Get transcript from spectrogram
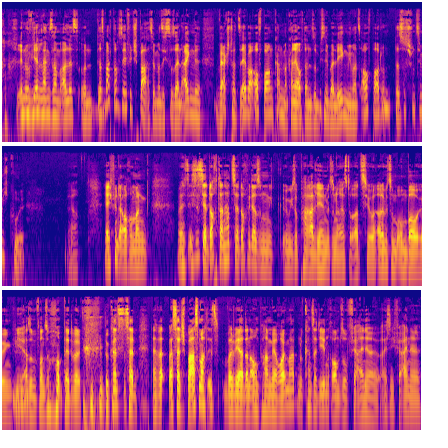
renovieren langsam alles. Und das macht doch sehr viel Spaß, wenn man sich so seine eigene Werkstatt selber aufbauen kann. Man kann ja auch dann so ein bisschen überlegen, wie man es aufbaut. Und das ist schon ziemlich cool. Ja, ja ich finde auch. Und man, es ist ja doch, dann hat es ja doch wieder so ein, irgendwie so Parallelen mit so einer Restauration oder mit so einem Umbau irgendwie, Mhm. also von so einem Moped, weil du kannst es halt, was halt Spaß macht, ist, weil wir ja dann auch ein paar mehr Räume hatten, du kannst halt jeden Raum so für eine, weiß nicht, für eine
